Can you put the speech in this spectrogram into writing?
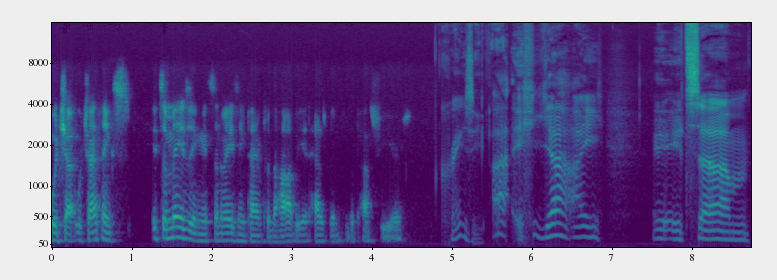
which I, which I think's it's amazing. It's an amazing time for the hobby. It has been for the past few years. Crazy. I, yeah, I. It's um,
